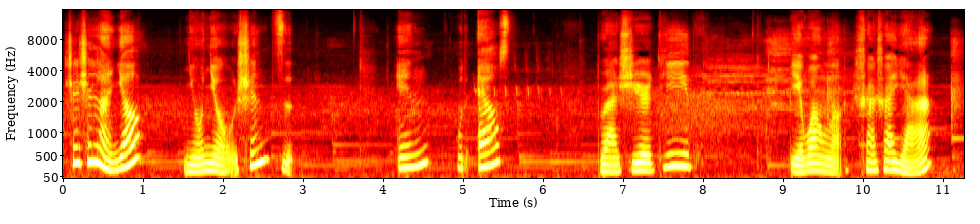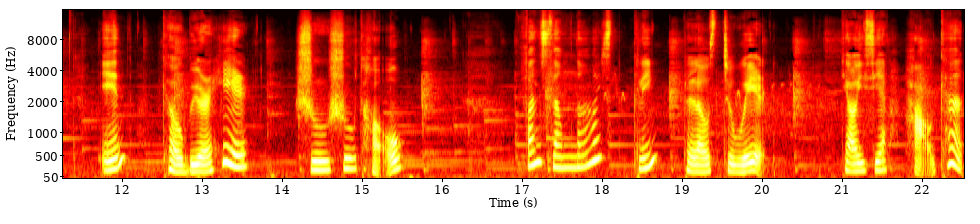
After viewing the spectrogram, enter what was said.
伸伸懒腰，扭扭身子。And what else？Brush your teeth，别忘了刷刷牙。And comb your hair，梳梳头。Find some nice, clean clothes to wear. 挑一些好看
